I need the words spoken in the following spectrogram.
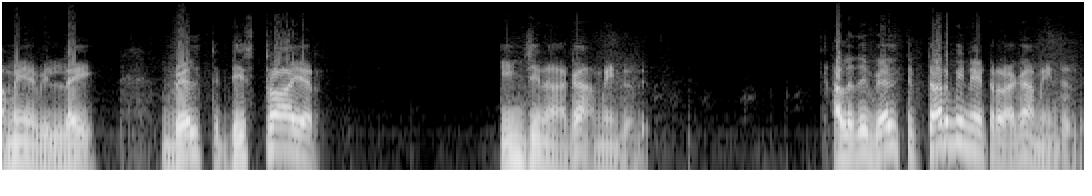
அமையவில்லை. வெல்த் டிஸ்ட்ராயர் இன்ஜினாக அமைந்தது. அல்லது வெல்த் டர்மினேட்டராக அமைந்தது.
